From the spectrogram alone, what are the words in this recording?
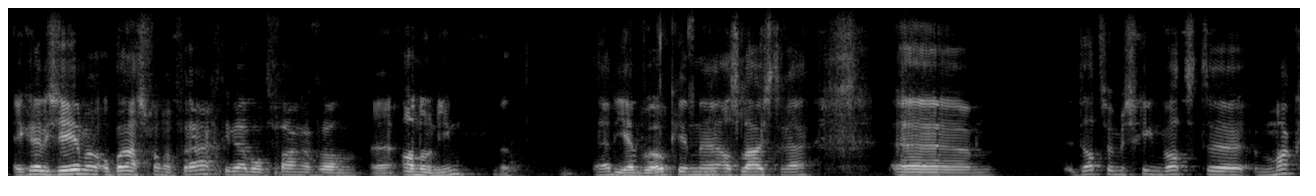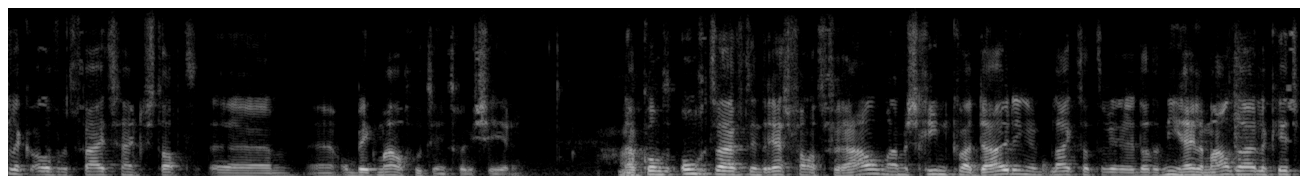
ik realiseer me op basis van een vraag die we hebben ontvangen van uh, Anoniem. Dat, hè, die hebben we ook in, als luisteraar. Ehm, dat we misschien wat te makkelijk over het feit zijn gestapt ehm, om Big Mile goed te introduceren. Nou komt het ongetwijfeld in de rest van het verhaal, maar misschien qua duiding, het blijkt dat, er, dat het niet helemaal duidelijk is.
